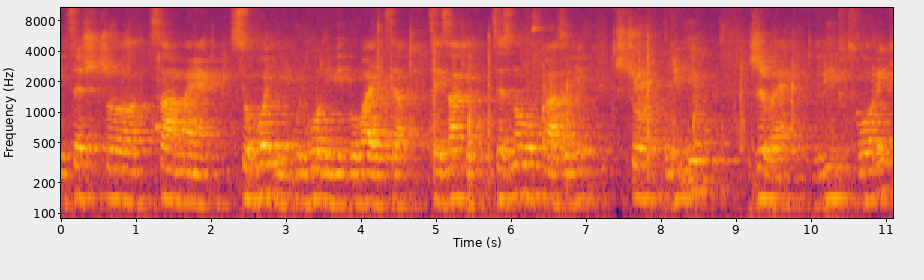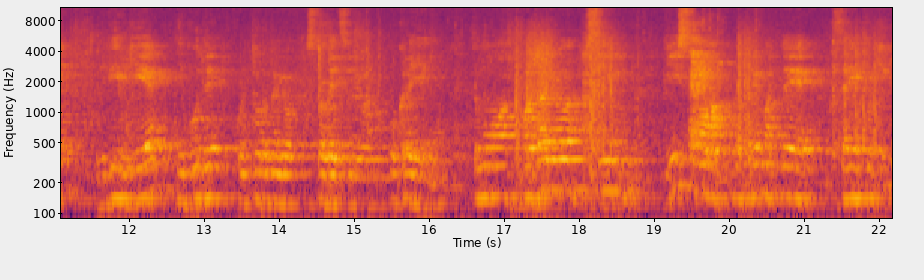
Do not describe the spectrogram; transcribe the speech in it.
І це, що саме сьогодні у Львові відбувається цей захід, це знову вказує, що Львів живе, Львів творить, Львів є і буде культурною столицею України. Тому бажаю всім дійсно отримати цей потік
